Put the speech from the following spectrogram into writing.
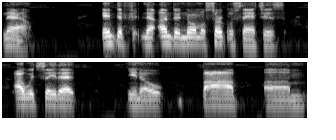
Now in def- now under normal circumstances i would say that you know bob um,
